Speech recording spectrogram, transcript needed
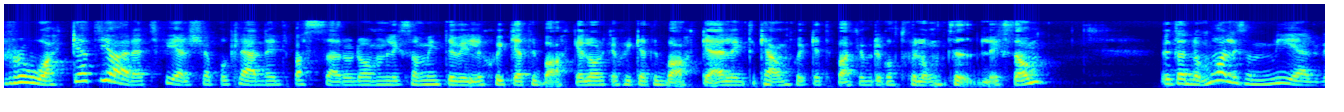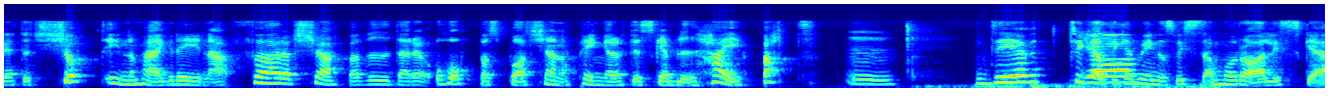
råkat göra ett felköp och kläderna inte passar och de liksom inte vill skicka tillbaka eller orkar skicka tillbaka eller inte kan skicka tillbaka för det gått för lång tid liksom. Utan de har liksom medvetet köpt in de här grejerna för att köpa vidare och hoppas på att tjäna pengar och att det ska bli hypat. Mm. Det tycker jag att Ja. det kan finnas vissa moraliska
